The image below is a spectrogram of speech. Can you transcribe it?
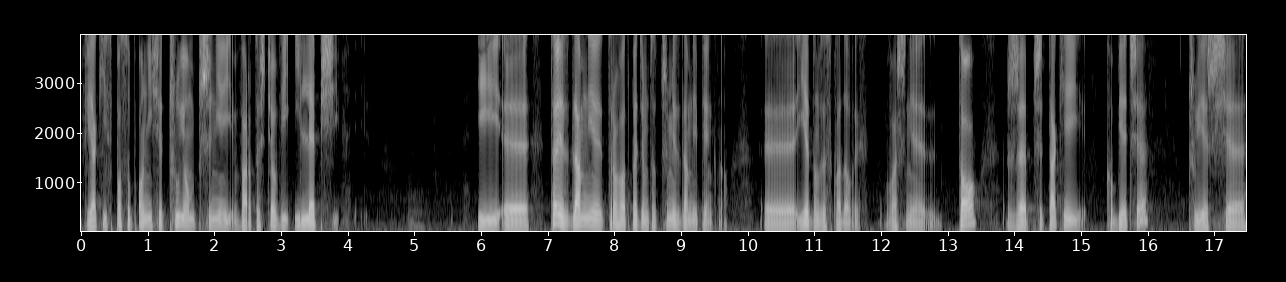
w jaki sposób oni się czują przy niej wartościowi i lepsi. I y, to jest dla mnie trochę odpowiedzią to, czym jest dla mnie piękno. Y, jedną ze składowych. Właśnie to, że przy takiej kobiecie czujesz się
